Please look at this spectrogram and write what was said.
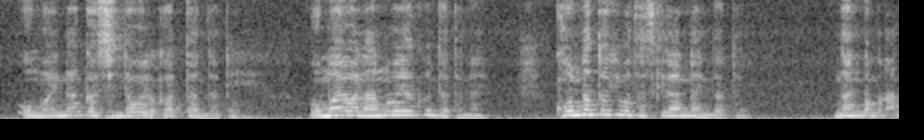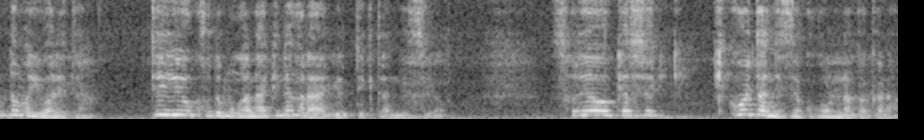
「お前なんか死んだ方がよかったんだ」と。ええ「お前は何の役に立たない。こんな時も助けられないんだ」と。何度も何度も言われた。っていう子供が泣きながら言ってきたんですよ。それを私は聞聞こえたんですよ心の中から。は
